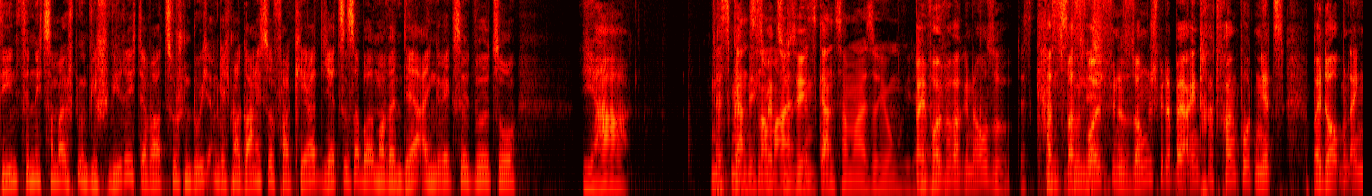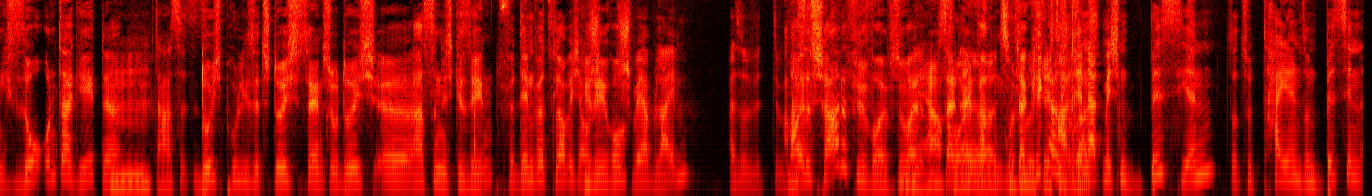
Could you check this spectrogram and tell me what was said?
Den finde ich zum Beispiel irgendwie schwierig. Der war zwischendurch eigentlich mal gar nicht so verkehrt. Jetzt ist aber immer, wenn der eingewechselt wird, so, ja, das ist ganz normal. zu Das sehen. ist ganz normal, so jung wieder. Bei Wolf aber genauso. Das kannst was, was du Wolf nicht. für eine Saison gespielt hat bei Eintracht Frankfurt und jetzt bei Dortmund eigentlich so untergeht, ne? Mhm. da ist es, Durch Pulisic, durch Sancho, durch, äh, hast du nicht gesehen. für den wird es, glaube ich, auch Guerrero? sch- schwer bleiben. Also, Aber es ist schade für Wolf, so, weil Ja, er ist halt voll, einfach ein guter Kicker. erinnert mich ein bisschen, so zu teilen, so ein bisschen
